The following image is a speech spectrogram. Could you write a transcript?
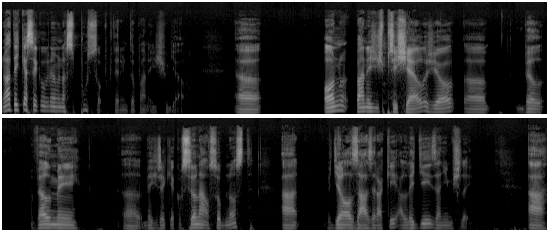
No a teďka se koukneme na způsob, kterým to pán Ježíš udělal. Uh, on, pán Ježíš přišel, že jo, uh, byl velmi, uh, bych řekl, jako silná osobnost a dělal zázraky a lidi za ním šli. A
